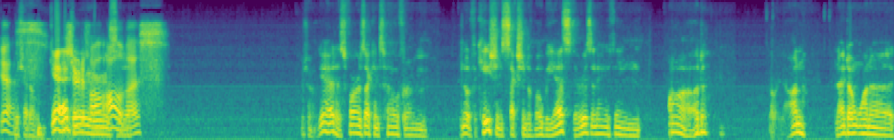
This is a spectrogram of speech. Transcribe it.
Yes. Which I don't Be get. sure to follow all of us. Which I don't get. As far as I can tell from the notifications section of OBS, there isn't anything odd going on. And I don't want to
